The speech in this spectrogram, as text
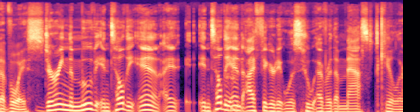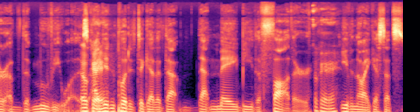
That voice. during the movie until the end? I until the end, I figured it was whoever the masked killer of the movie was. Okay. I didn't put it together that that may be the father. Okay. even though I guess that's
